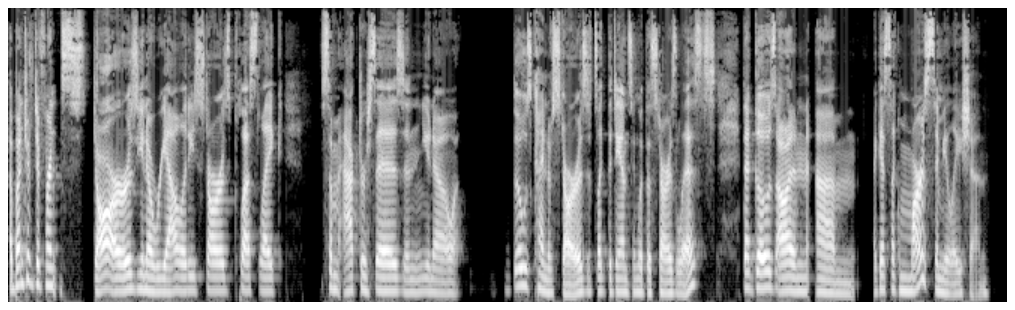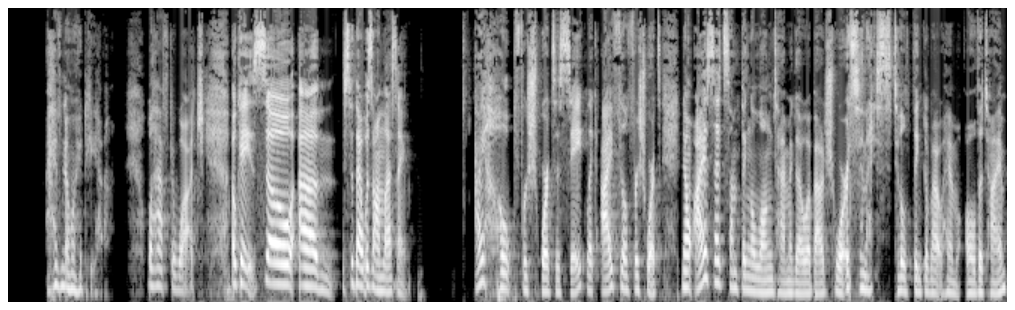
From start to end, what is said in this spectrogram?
a bunch of different stars, you know, reality stars plus like some actresses and, you know, those kind of stars. It's like the Dancing with the Stars lists that goes on um I guess like Mars simulation. I have no idea. We'll have to watch. Okay, so um so that was on last night. I hope for Schwartz's sake, like I feel for Schwartz. Now, I said something a long time ago about Schwartz, and I still think about him all the time.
